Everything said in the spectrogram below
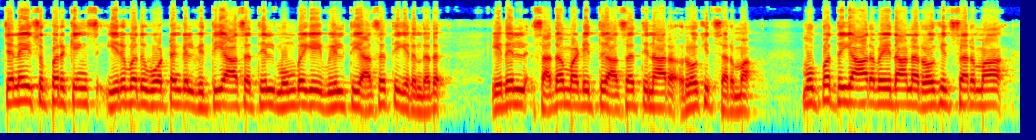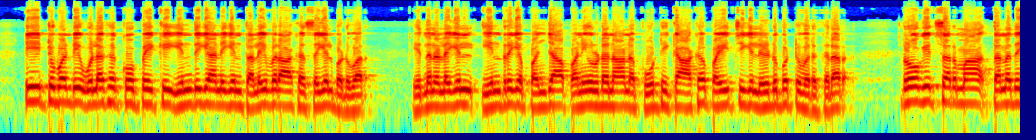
சென்னை சூப்பர் கிங்ஸ் இருபது ஓட்டங்கள் வித்தியாசத்தில் மும்பையை வீழ்த்தி அசத்தியிருந்தது இதில் சதம் அடித்து அசத்தினார் ரோஹித் சர்மா. முப்பத்தி ஆறு வயதான ரோஹித் சர்மா டி டுவெண்டி உலகக்கோப்பைக்கு இந்திய அணியின் தலைவராக செயல்படுவார். இந்த நிலையில் இன்றைய பஞ்சாப் அணியுடனான போட்டிக்காக பயிற்சியில் ஈடுபட்டு வருகிறார். ரோஹித் சர்மா தனது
